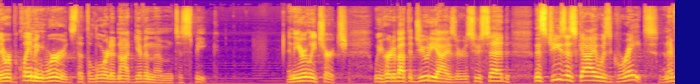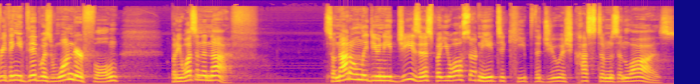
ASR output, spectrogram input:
They were proclaiming words that the Lord had not given them to speak. In the early church, we heard about the Judaizers who said, This Jesus guy was great and everything he did was wonderful, but he wasn't enough. So, not only do you need Jesus, but you also need to keep the Jewish customs and laws.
